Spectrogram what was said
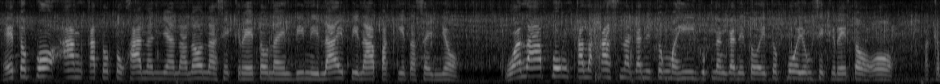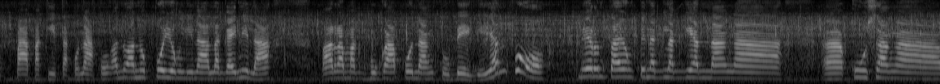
Ito po ang katotohanan niyan ano, na sekreto na hindi nila ipinapakita sa inyo. Wala pong kalakas na ganitong mahigop ng ganito. Ito po yung sekreto. Oh. Pak- Papakita ko na kung ano-ano po yung linalagay nila para magbuga po ng tubig. Yan po, meron tayong pinaglagyan ng ah, ah, kusang ah,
